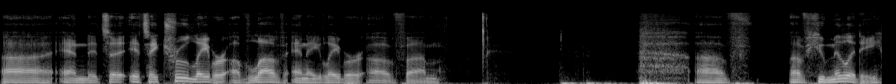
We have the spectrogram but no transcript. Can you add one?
Uh, and it's a it's a true labor of love and a labor of um, of of humility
